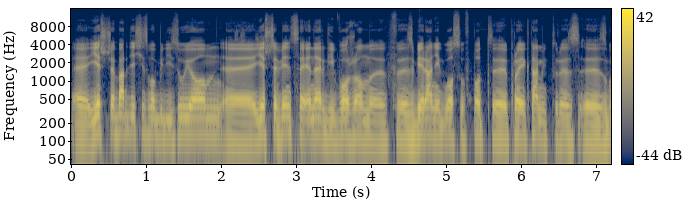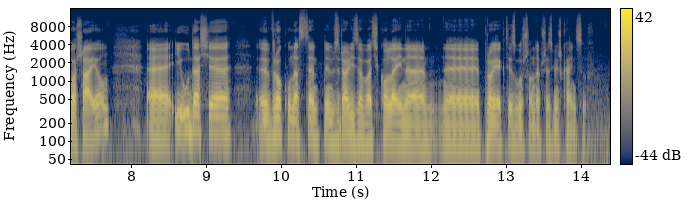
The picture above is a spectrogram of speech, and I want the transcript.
e, jeszcze bardziej się zmobilizują, e, jeszcze więcej energii włożą w zbieranie głosów pod e, projektami, które e, zgłaszają e, i uda się e, w roku następnym zrealizować kolejne e, projekty zgłoszone przez mieszkańców.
